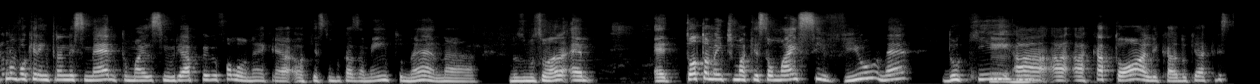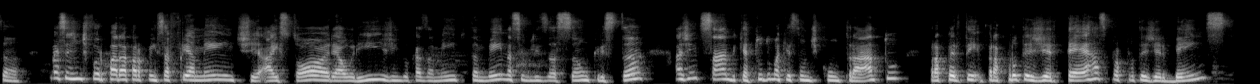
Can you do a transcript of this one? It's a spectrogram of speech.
eu não vou querer entrar nesse mérito, mas assim, o Uriah pegou falou, né, que a questão do casamento, né, na, nos muçulmanos é, é totalmente uma questão mais civil, né, do que uhum. a, a, a, católica, do que a cristã. Mas se a gente for parar para pensar friamente a história, a origem do casamento também na civilização cristã, a gente sabe que é tudo uma questão de contrato para proteger terras, para proteger bens.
